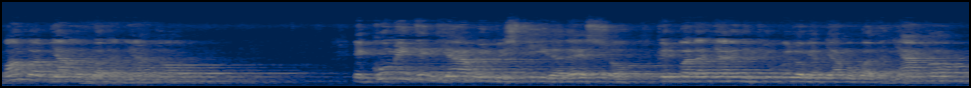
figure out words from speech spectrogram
quanto abbiamo guadagnato e come intendiamo investire adesso per guadagnare di più quello che abbiamo guadagnato?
